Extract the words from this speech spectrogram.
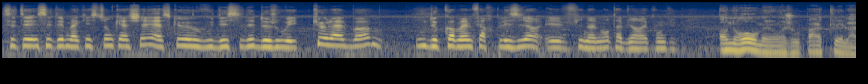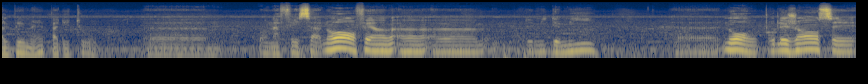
C'était ma question cachée. Est-ce que vous décidez de jouer que l'album ou de quand même faire plaisir Et finalement, tu as bien répondu? Oh non, mais on joue pas que l'album, hein, pas du tout. on a fait ça. Non, on fait un demi-demi. Euh, non, pour les gens, c'est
